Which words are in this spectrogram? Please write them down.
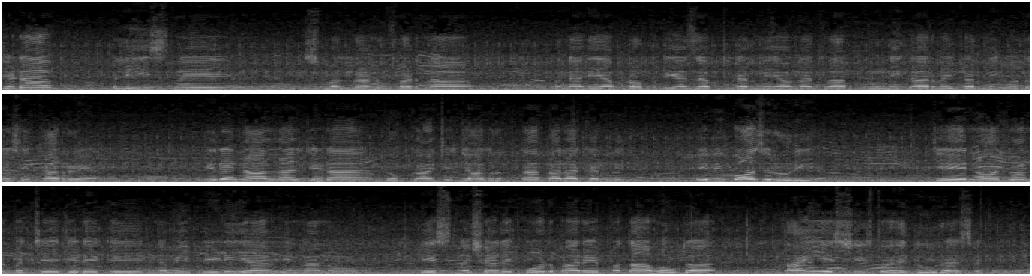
ਜਿਹੜਾ ਪੁਲਿਸ ਨੇ ਸਮਗਲਰਾਂ ਨੂੰ ਫੜਨਾ ਉਹਨਾਂ ਦੀਆਂ ਪ੍ਰਾਪਰਟੀਆਂ ਜ਼ਬਤ ਕਰਨੀਆਂ ਉਹਨਾਂ ਖਿਲਾਫ ਕਾਨੂੰਨੀ ਕਾਰਵਾਈ ਕਰਨੀ ਉਹ ਤਾਂ ਅਸੀਂ ਕਰ ਰਹੇ ਹਾਂ। ਇਹਦੇ ਨਾਲ ਨਾਲ ਜਿਹੜਾ ਲੋਕਾਂ 'ਚ ਜਾਗਰੂਕਤਾ ਪੈਦਾ ਕਰਨੀ ਇਹ ਵੀ ਬਹੁਤ ਜ਼ਰੂਰੀ ਹੈ। ਜੇ ਨੌਜਵਾਨ ਬੱਚੇ ਜਿਹੜੇ ਕਿ ਨਵੀਂ ਪੀੜ੍ਹੀ ਆ ਇਹਨਾਂ ਨੂੰ ਇਸ ਨਸ਼ਾ ਦੇ ਕੋਡ ਬਾਰੇ ਪਤਾ ਹੋਊਗਾ ਤਾਂ ਹੀ ਇਸ ਚੀਜ਼ ਤੋਂ ਇਹ ਦੂਰ ਰਹਿ ਸਕਦੇ ਆ।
